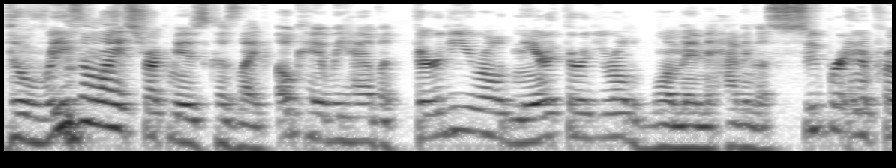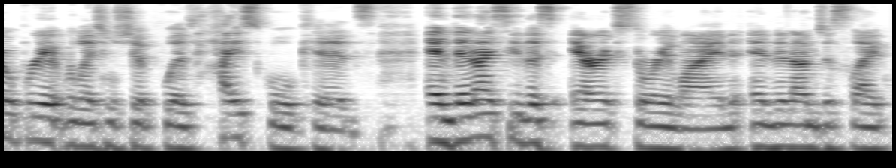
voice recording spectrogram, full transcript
the reason why it struck me is because like okay, we have a thirty year old, near thirty year old woman having a super inappropriate relationship with high school kids, and then I see this Eric storyline, and then I'm just like.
